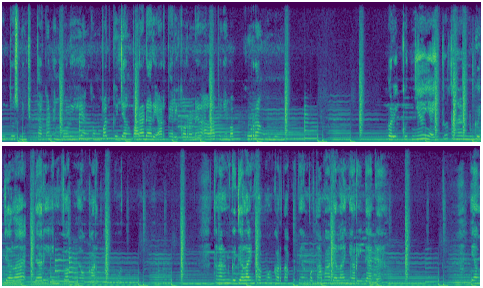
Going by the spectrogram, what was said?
putus menciptakan emboli. Yang keempat, kejang parah dari arteri koroner adalah penyebab kurang umum berikutnya yaitu tanda dan gejala dari infak miokard akut. Tanda dan gejala infak miokard akut yang pertama adalah nyeri dada. Yang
